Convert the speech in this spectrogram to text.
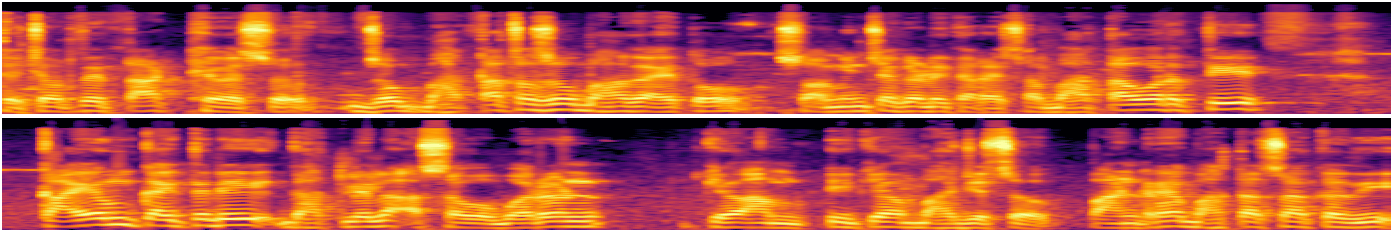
त्याच्यावर ते ताट ठेवायचं. जो भाताचा जो भाग आहे तो स्वामींच्याकडे करायचा. भातावरती कायम काहीतरी घातलेलं असावं. वरण किंवा आमटी किंवा भाजीचं. पांढऱ्या भाताचा कधी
